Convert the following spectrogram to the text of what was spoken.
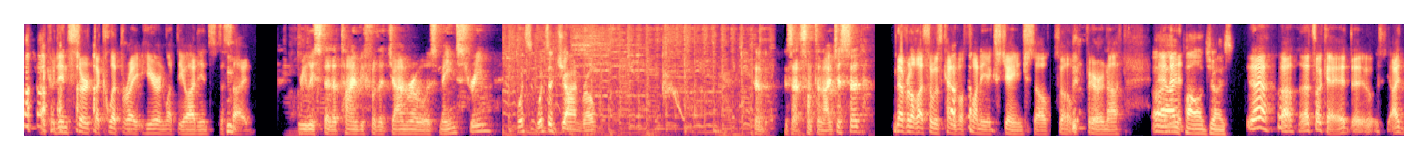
I could insert the clip right here and let the audience decide. Released at a time before the genre was mainstream. What's what's a genre? Is that something I just said? Nevertheless, it was kind of a funny exchange. So so fair enough. I, And I then- apologize. Yeah, well, that's okay. It, it I,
